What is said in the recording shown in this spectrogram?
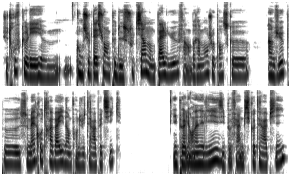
Je trouve que les euh, consultations un peu de soutien n'ont pas lieu. Enfin vraiment, je pense que un vieux peut se mettre au travail d'un point de vue thérapeutique. Il peut aller en analyse, il peut faire une psychothérapie.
